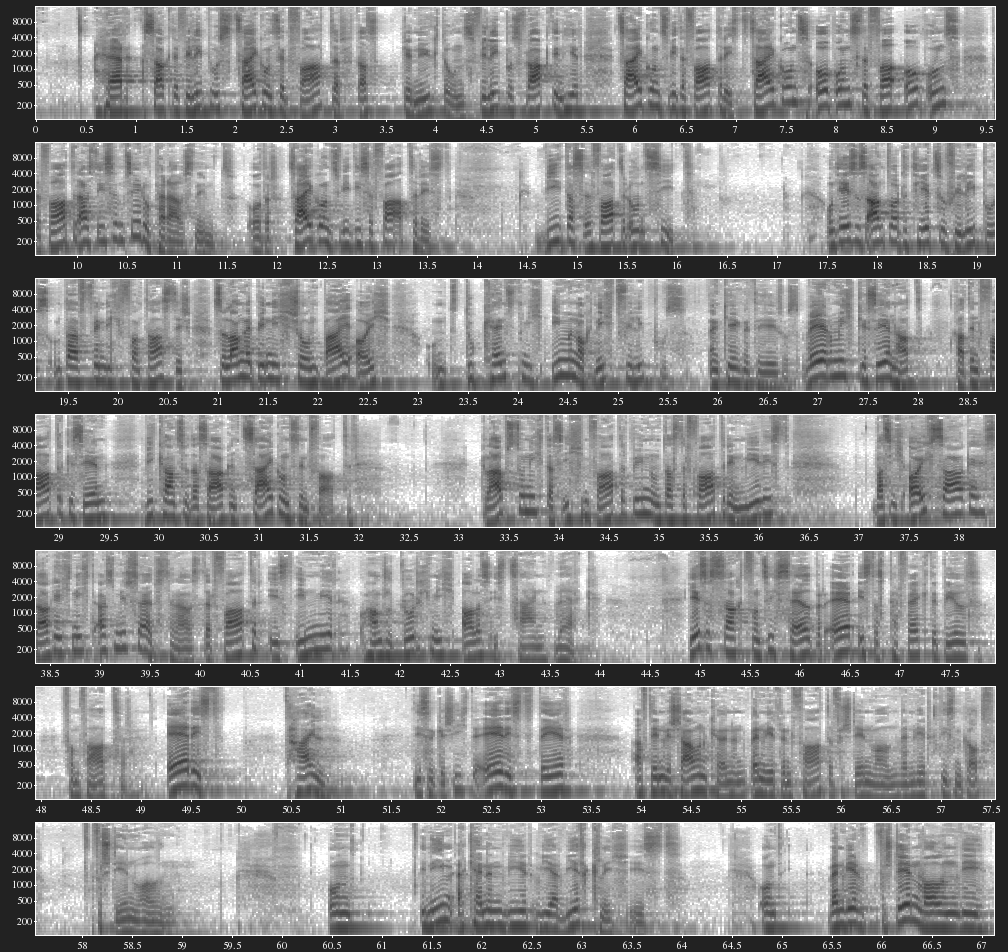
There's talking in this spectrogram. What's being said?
Herr, sagte Philippus, zeig uns den Vater, das genügt uns. Philippus fragt ihn hier, zeig uns, wie der Vater ist. Zeig uns, ob uns der, ob uns der Vater aus diesem Sirup herausnimmt. Oder zeig uns, wie dieser Vater ist. Wie das der Vater uns sieht. Und Jesus antwortet hier zu Philippus, und da finde ich fantastisch, solange bin ich schon bei euch und du kennst mich immer noch nicht, Philippus entgegnete Jesus. Wer mich gesehen hat, hat den Vater gesehen. Wie kannst du das sagen? Zeig uns den Vater. Glaubst du nicht, dass ich im Vater bin und dass der Vater in mir ist? Was ich euch sage, sage ich nicht aus mir selbst heraus. Der Vater ist in mir, handelt durch mich, alles ist sein Werk. Jesus sagt von sich selber, er ist das perfekte Bild vom Vater. Er ist Teil dieser Geschichte. Er ist der, auf den wir schauen können, wenn wir den Vater verstehen wollen, wenn wir diesen Gott verstehen wollen. Und in ihm erkennen wir, wie er wirklich ist. Und wenn wir verstehen wollen, wie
